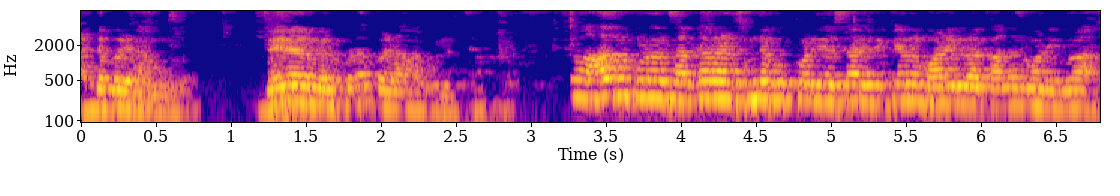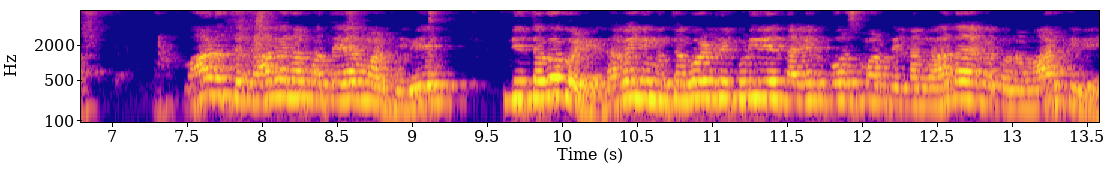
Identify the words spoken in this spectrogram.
ಅಡ್ಡ ಪರಿಣಾಮಗಳು ಬೇರೆಯವರ ಮೇಲೆ ಕೂಡ ಪರಿಣಾಮ ಬೀಳುತ್ತೆ ಸೊ ಆದರೂ ಕೂಡ ಸರ್ಕಾರ ಸುಮ್ಮನೆ ಕೂತ್ಕೊಂಡಿದೆ ಸರ್ ಇದಕ್ಕೇನು ಮಾಡಿಲ್ವಾ? ಕಾನೂನು ಮಾಡಿಲ್ವಾ? ಮಾಡುತ್ತೆ. ನಾವೇನಪ್ಪ ತಯಾರು ಮಾಡ್ತೀವಿ? ನೀವು ತಗೋಬೇಡಿ. ನಾವೇ ನಿಮ್ಗೆ ತಗೊಳ್ರಿ ಕುಡಿರಿ ಅಂತ ನಾವೇನು ಫೋರ್ಸ್ ಮಾಡ್ತೀವಿ ನಮ್ಗೆ ಆದಾಯ ಬೇಕು. ನಾವು ಮಾಡ್ತೀವಿ.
